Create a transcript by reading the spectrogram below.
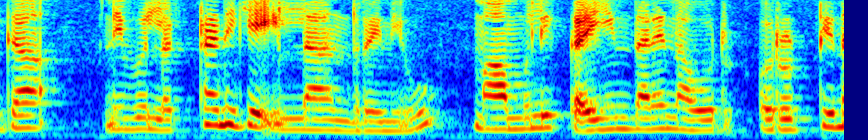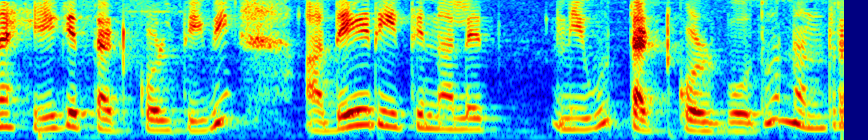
ಈಗ ನೀವು ಲಟ್ಟಣಿಗೆ ಇಲ್ಲ ಅಂದರೆ ನೀವು ಮಾಮೂಲಿ ಕೈಯಿಂದನೇ ನಾವು ರೊಟ್ಟಿನ ಹೇಗೆ ತಟ್ಕೊಳ್ತೀವಿ, ಅದೇ ರೀತಿನಲ್ಲೇ ನೀವು ತಟ್ಕೊಳ್ಬೋದು. ನಂತರ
